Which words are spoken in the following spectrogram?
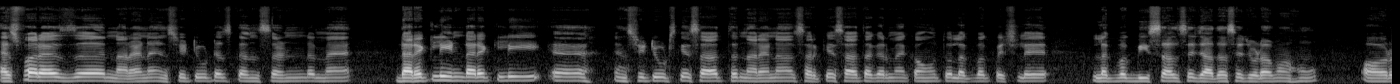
As far as Narayana institute is concerned मैं डायरेक्टली इनडायरेक्टली इंस्टीट्यूट्स के साथ नारायणा सर के साथ अगर मैं कहूँ तो लगभग पिछले लगभग 20 साल से ज़्यादा से जुड़ा हुआ हूँ और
